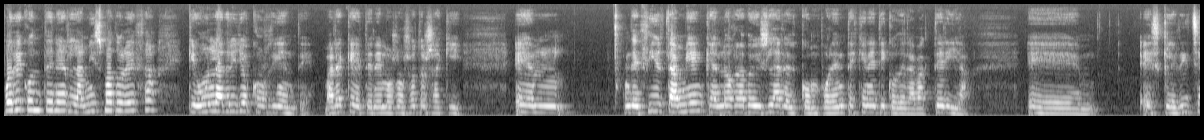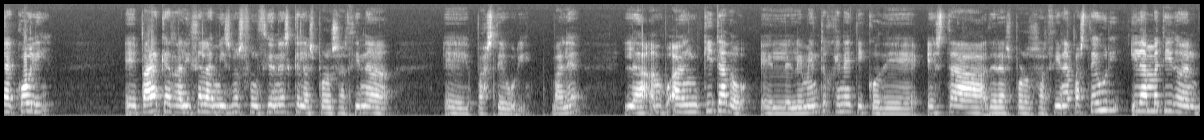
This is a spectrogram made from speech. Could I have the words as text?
puede contener la misma dureza que un ladrillo corriente, ¿vale? Que tenemos nosotros aquí. Em, Decir también que han logrado aislar el componente genético de la bacteria eh, Sclerichia coli eh, para que realice las mismas funciones que la Sporosarcina eh, pasteuri, ¿vale? han, quitado el elemento genético de, esta, de la Sporosarcina pasteuri y la han metido en,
